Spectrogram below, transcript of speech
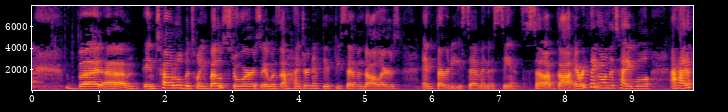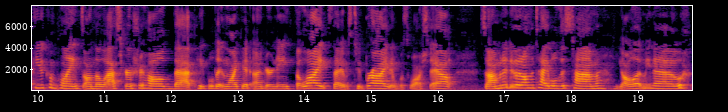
but um, in total, between both stores, it was $157.37. So I've got everything on the table. I had a few complaints on the last grocery haul that people didn't like it underneath the lights, that it was too bright, it was washed out. So I'm gonna do it on the table this time. Y'all let me know.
